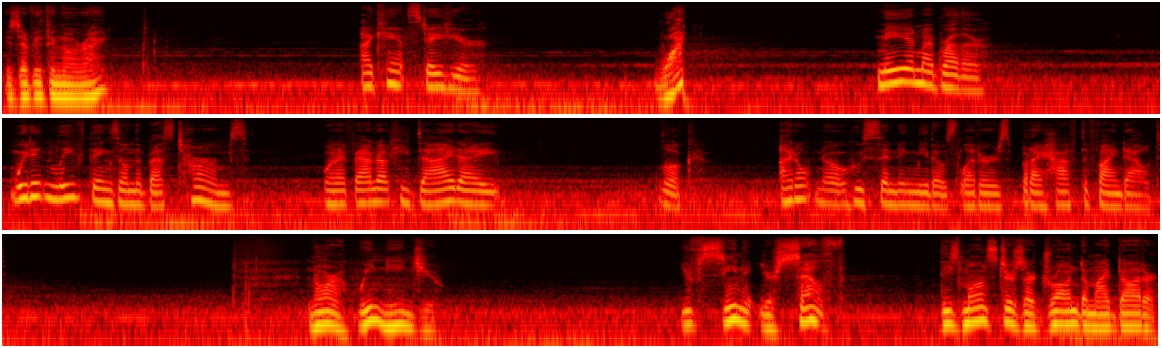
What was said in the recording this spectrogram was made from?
Is everything all right? I can't stay here. What? Me and my brother. We didn't leave things on the best terms. When I found out he died, I... Look, I don't know who's sending me those letters, but I have to find out. Nora, we need you. You've seen it yourself. These monsters are drawn to my daughter,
